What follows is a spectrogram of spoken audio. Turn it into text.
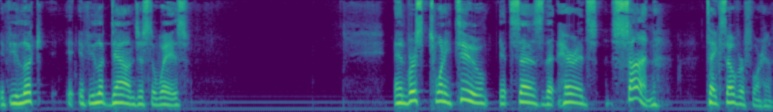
if you look, if you look down just a ways, in verse 22, it says that Herod's son takes over for him.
